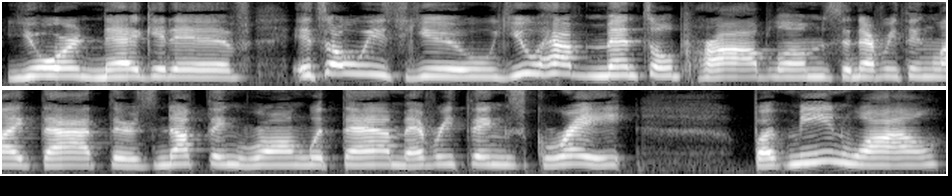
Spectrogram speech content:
you're negative. It's always you. You have mental problems and everything like that. There's nothing wrong with them, everything's great. But meanwhile,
